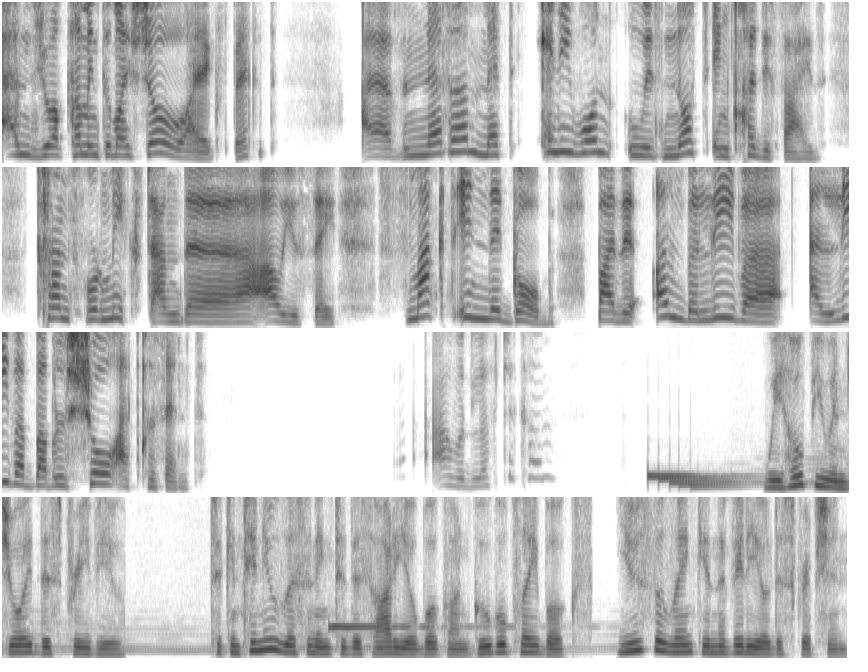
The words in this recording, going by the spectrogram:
And you are coming to my show, I expect. I have never met anyone who is not incredified, transformixed, and, uh, how you say, smacked in the gob by the unbeliever bubble show I present. I would love to come. We hope you enjoyed this preview. To continue listening to this audiobook on Google Play Books, use the link in the video description.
